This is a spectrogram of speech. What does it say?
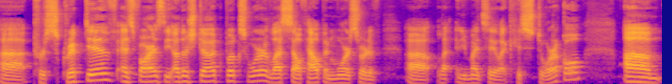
uh, prescriptive as far as the other Stoic books were, less self help and more sort of, uh, you might say, like historical. Um,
